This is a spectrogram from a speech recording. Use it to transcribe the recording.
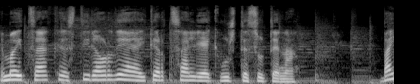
Emaitzak ez dira ordea ikertzaileek uste zutena, Bai,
